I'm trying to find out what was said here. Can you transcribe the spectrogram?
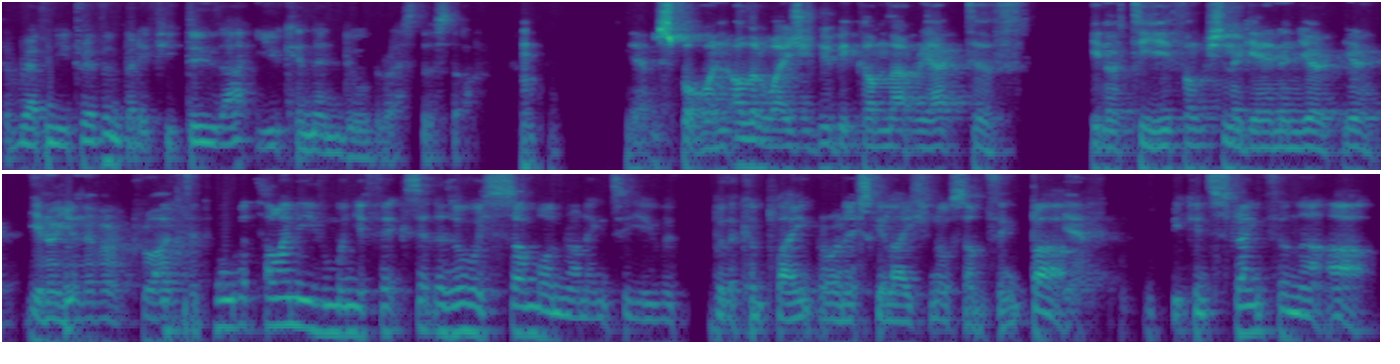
revenue driven, but if you do that, you can then do all the rest of the stuff. Mm-hmm. Yeah, spot on. Otherwise, you do become that reactive, you know, TA function again, and you're you're you know you're never proactive. All the time, even when you fix it, there's always someone running to you with with a complaint or an escalation or something. But Yeah. if you can strengthen that up,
